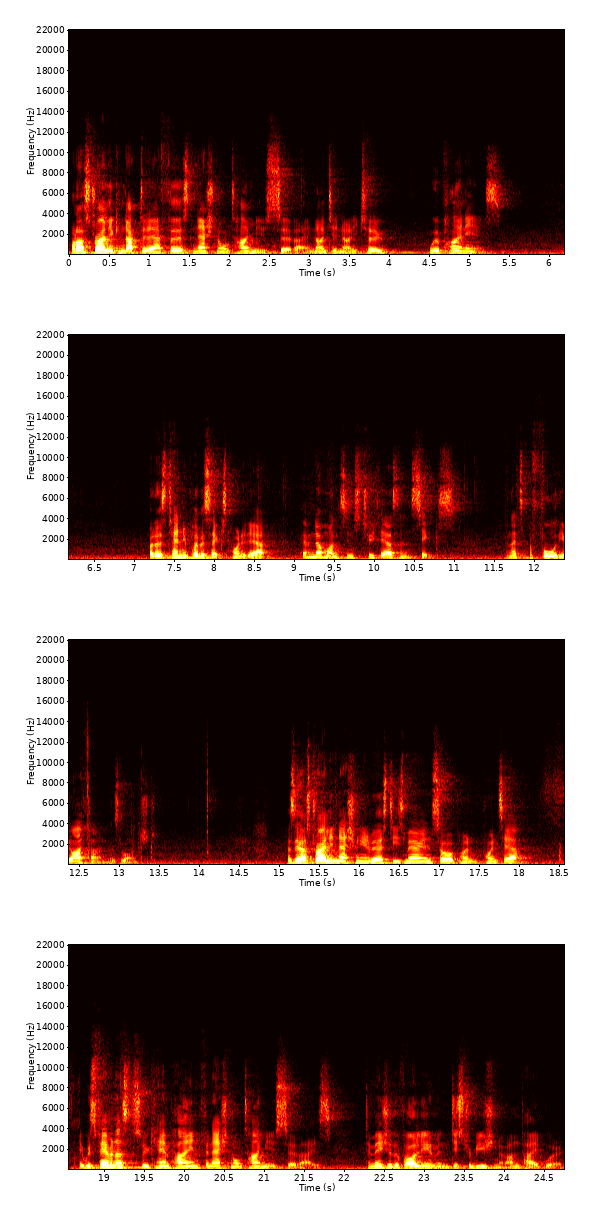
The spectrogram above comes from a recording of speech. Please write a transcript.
When Australia conducted our first national time use survey in 1992, we were pioneers. But as Tanya Plibersek pointed out, we haven't done one since 2006, and that's before the iPhone was launched. As the Australian National University's Marian Sawer points out, it was feminists who campaigned for national time use surveys to measure the volume and distribution of unpaid work.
